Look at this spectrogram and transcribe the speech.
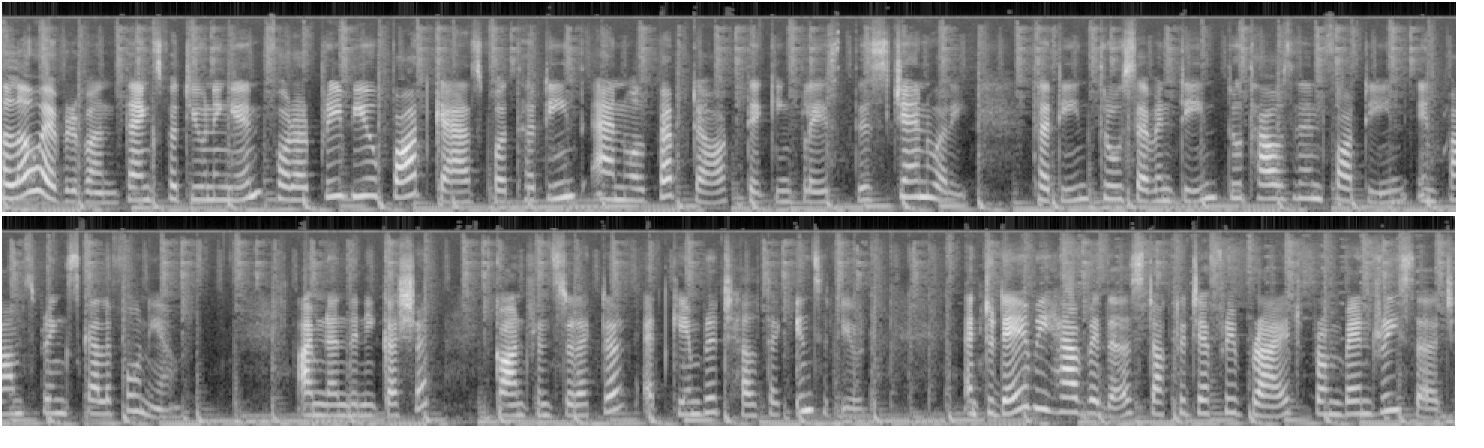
Hello, everyone. Thanks for tuning in for our preview podcast for 13th Annual Pep Talk taking place this January 13 through 17, 2014 in Palm Springs, California. I'm Nandini Kashyap, Conference Director at Cambridge Health Tech Institute. And today we have with us Dr. Jeffrey Bright from Bend Research.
